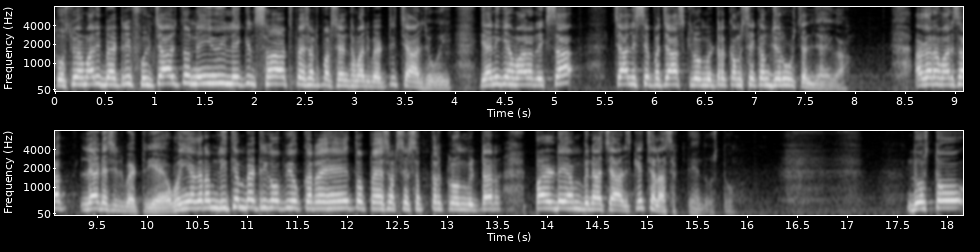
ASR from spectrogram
तो उसमें हमारी बैटरी फुल चार्ज तो नहीं हुई, लेकिन साठ पैंसठ हमारी बैटरी चार्ज हो गई। यानी कि हमारा रिक्शा चालीस से पचास किलोमीटर कम से कम ज़रूर चल जाएगा। अगर हमारे साथ लेड एसिड बैटरी है, वहीं अगर हम लिथियम बैटरी का उपयोग कर रहे हैं तो पैंसठ से सत्तर किलोमीटर पर डे हम बिना चार्ज के चला सकते हैं दोस्तों। दोस्तों,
